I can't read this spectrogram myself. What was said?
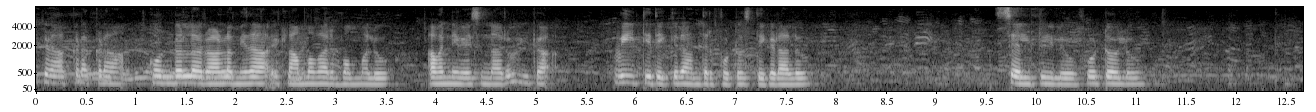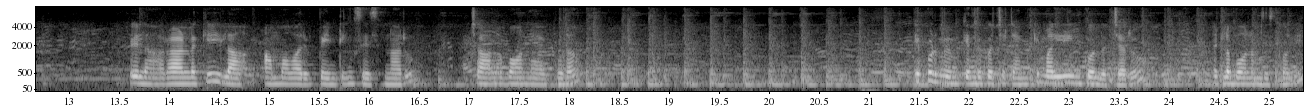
ఇక్కడ అక్కడక్కడ కొండల రాళ్ళ మీద ఇట్లా అమ్మవారి బొమ్మలు అవన్నీ వేసున్నారు. ఇంకా వీటి దగ్గర అందరు ఫొటోస్ దిగడాలు సెల్ఫీలు ఫోటోలు. ఇలా రాళ్ళకి ఇలా అమ్మవారి పెయింటింగ్స్ వేస్తున్నారు చాలా బాగున్నాయి కూడా. ఇప్పుడు మేము కిందకు వచ్చే టైంకి మళ్ళీ ఇంకోళ్ళు వచ్చారు. ఇట్లా బోనం తీసుకొని?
